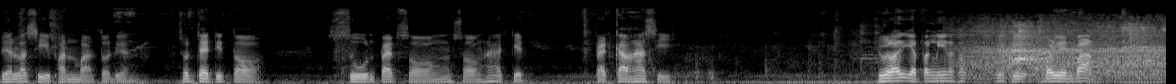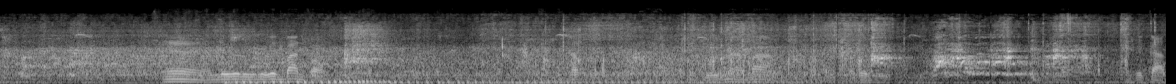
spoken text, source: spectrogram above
เดือนละ 4,000 บาทต่อเดือน สนใจติดต่อ 0822578954ดูรายละเอียดตรงนี้นะครับ นี่คือบริเวณบ้านอ่าดูดูบริเวณบ้านก่อนนะครับนี่คือหน้าบ้านบรรยากาศ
